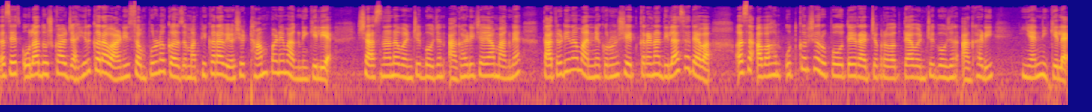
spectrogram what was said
तसेच ओला दुष्काळ जाहीर करावा आणि संपूर्ण कर्जमाफी करावी अशी ठामपणे मागणी केली आहे. शासनानं वंचित बहुजन आघाडीच्या या मागण्या तातडीनं मान्य करून शेतकऱ्यांना दिलासा द्यावा असं आवाहन उत्कर्ष रुपवते राज्य प्रवक्त्या वंचित बहुजन आघाडी यांनी केलंय.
